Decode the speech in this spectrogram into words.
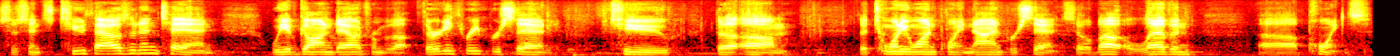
So since 2010, we have gone down from about 33% to the, um, the 21.9%, so about 11 uh, points.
